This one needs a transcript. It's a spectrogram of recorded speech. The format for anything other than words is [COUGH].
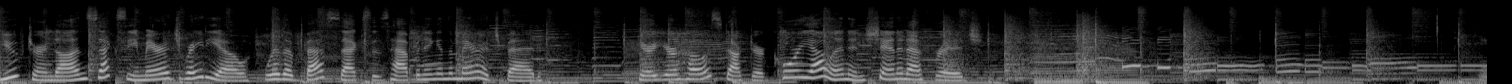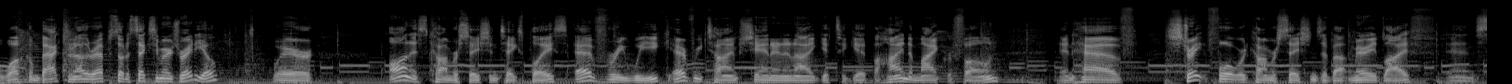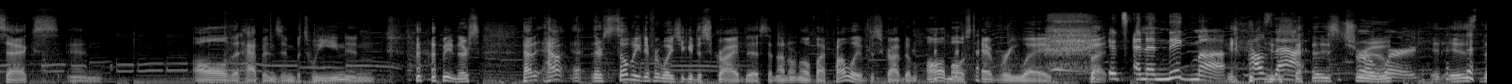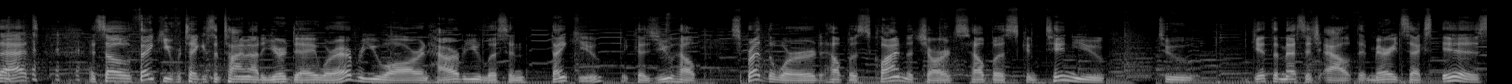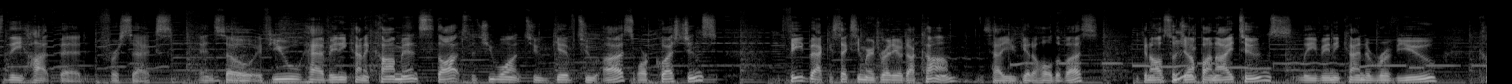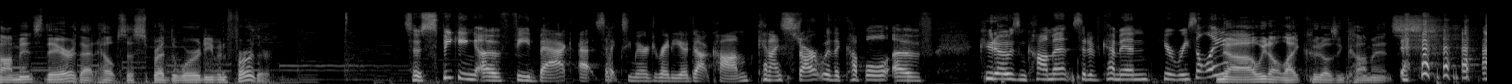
You've turned on Sexy Marriage Radio, where the best sex is happening in the marriage bed. Here are your hosts, Dr. Corey Allen and Shannon Ethridge. Well, welcome back to another episode of Sexy Marriage Radio, where honest conversation takes place every week, every time Shannon and I get to get behind a microphone and have straightforward conversations about married life and sex and all that happens in between. And [LAUGHS] I mean, there's how, how, there's so many different ways you could describe this, and I don't know if I probably have described them almost [LAUGHS] every way. But it's an enigma. How's [LAUGHS] that? that is true. it is that. and so, thank you for taking some time out of your day, wherever you are and however you listen. Thank you because you help spread the word, help us climb the charts, help us continue to get the message out that married sex is the hotbed for sex. And so, if you have any kind of comments, thoughts that you want to give to us, or questions, feedback at sexymarriageradio.com is how you get a hold of us. You can also mm-hmm. jump on iTunes, leave any kind of review, comments there. That helps us spread the word even further. So, speaking of feedback at sexymarriageradio.com, can I start with a couple of kudos and comments that have come in here recently? No, we don't like kudos and comments. [LAUGHS]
